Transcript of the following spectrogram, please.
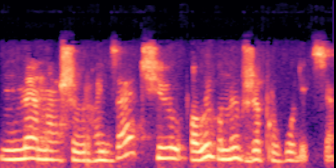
не нашою організацією, але вони вже проводяться.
